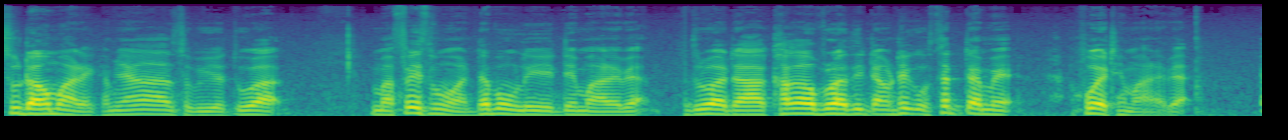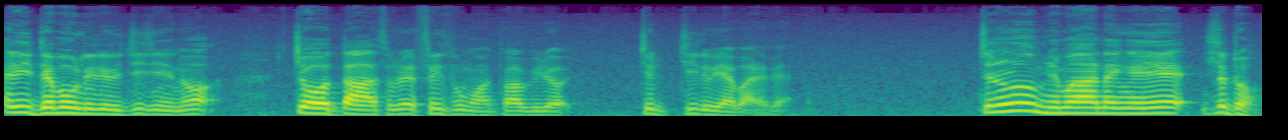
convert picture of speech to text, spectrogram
ဆုတောင်းပါတယ်ခင်ဗျာဆိုပြီးတော့သူကဒီမှာ Facebook မှာဓာတ်ပုံလေးတွေတင်ပါတယ်ဗျသူကဒါခါကာဘူရာစီတောင်ထိပ်ကိုဆက်တက်မဲ့အဖွဲ့ထင်ပါတယ်ဗျအဲ့ဒီဓာတ်ပုံလေးတွေကိုကြည့်ရင်တော့ ကြော်တာဆိုတဲ့ Facebook မှာသွားပြီးတော့ကြည့်ကြည့်လို့ရပါတယ်ဗျကျွန်တော်တို့မြန်မာနိုင်ငံရဲ့လွှတ်တော်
